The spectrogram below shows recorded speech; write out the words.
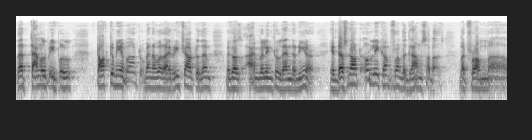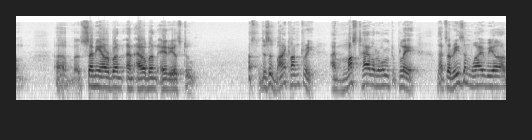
that Tamil people talk to me about whenever I reach out to them because I'm willing to lend an ear. It does not only come from the Gram Sabhas, but from uh, uh, semi-urban and urban areas too. This is my country. I must have a role to play. That's the reason why we are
